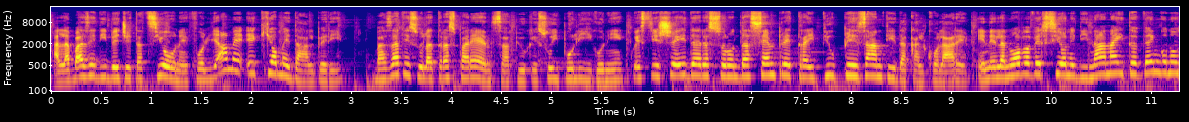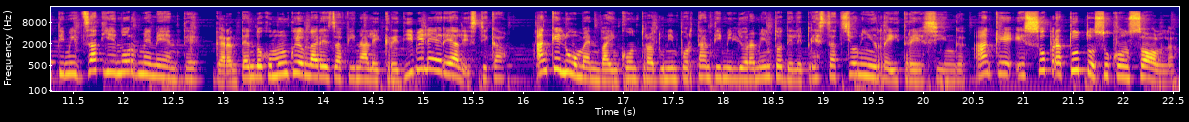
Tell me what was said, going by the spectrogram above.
alla base di vegetazione, fogliame e chiome d'alberi. Basati sulla trasparenza più che sui poligoni, questi shader sono da sempre tra i più pesanti da calcolare e nella nuova versione di Nanite vengono ottimizzati enormemente, garantendo comunque una resa finale credibile e realistica. Anche Lumen va incontro ad un importante miglioramento delle prestazioni in ray tracing, anche e soprattutto su console,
